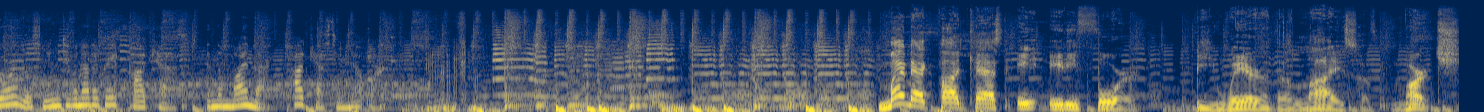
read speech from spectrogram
You're listening to another great podcast in the MyMac Podcasting Network. MyMac Podcast 884. Beware the lies of March.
